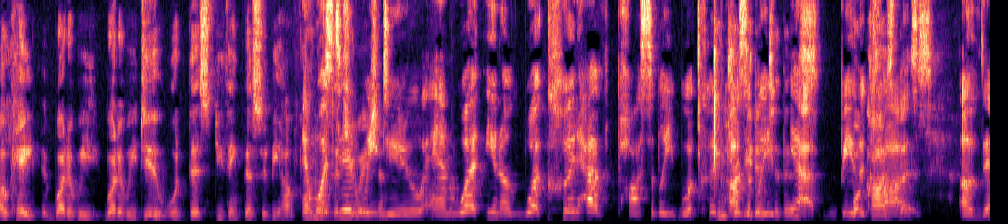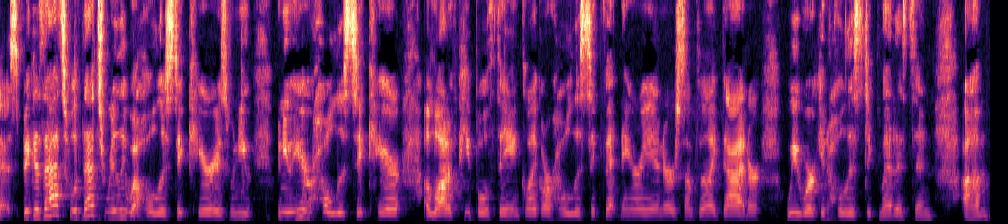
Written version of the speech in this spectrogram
okay, what do we what do we do? Would this? Do you think this would be helpful and in what this did we do? And what you know what could have possibly what could possibly yeah be what the cause this? of this? Because that's what that's really what holistic care is. When you when you hear holistic care a lot of people think like our holistic veterinarian or something like that or we work in holistic medicine. Um,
